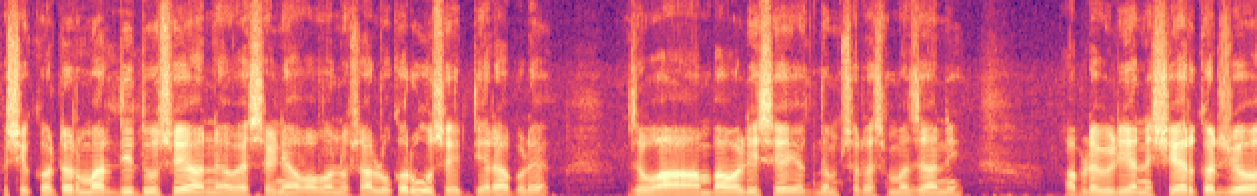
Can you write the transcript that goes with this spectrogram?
પછી કટર મારી દીધું છે. અને હવે સણિયા વાવવાનું ચાલુ કરવું છે અત્યારે આપણે. જો આ આંબાવાડી છે, એકદમ સરસ મજાની. આપણે વિડીયોને શેર કરજો.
